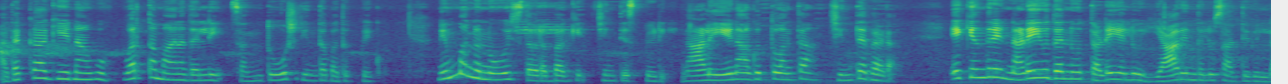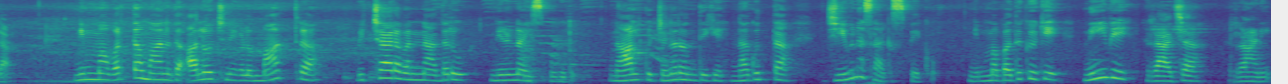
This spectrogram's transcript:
ಅದಕ್ಕಾಗಿಯೇ ನಾವು ವರ್ತಮಾನದಲ್ಲಿ ಸಂತೋಷದಿಂದ ಬದುಕಬೇಕು. ನಿಮ್ಮನ್ನು ನೋಯಿಸಿದವರ ಬಗ್ಗೆ ಚಿಂತಿಸಬೇಡಿ. ನಾಳೆ ಏನಾಗುತ್ತೋ ಅಂತ ಚಿಂತೆ ಬೇಡ. ಏಕೆಂದರೆ ನಡೆಯುವುದನ್ನು ತಡೆಯಲು ಯಾರಿಂದಲೂ ಸಾಧ್ಯವಿಲ್ಲ. ನಿಮ್ಮ ವರ್ತಮಾನದ ಆಲೋಚನೆಗಳು ಮಾತ್ರ ವಿಚಾರವನ್ನಾದರೂ ನಿರ್ಣಯಿಸಬಹುದು. ನಾಲ್ಕು ಜನರೊಂದಿಗೆ ನಗುತ್ತಾ ಜೀವನ ಸಾಗಿಸಬೇಕು. ನಿಮ್ಮ ಬದುಕಿಗೆ ನೀವೇ ರಾಜ, ರಾಣಿ,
